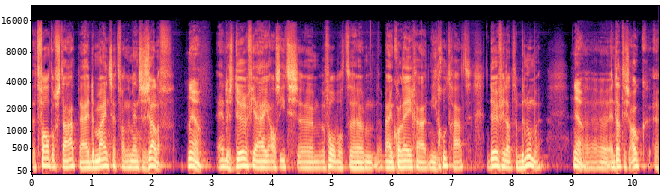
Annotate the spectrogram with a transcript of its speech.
het valt of staat bij de mindset van de mensen zelf. Ja, dus durf jij als iets ehm, bijvoorbeeld ehm, bij een collega niet goed gaat, durf je dat te benoemen. Ja. Eh, en dat is ook, eh,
